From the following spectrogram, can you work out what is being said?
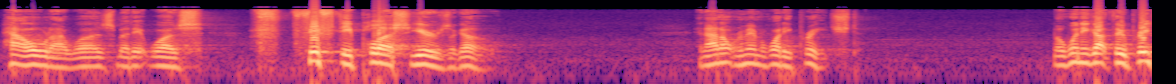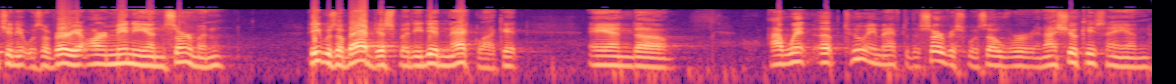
how old I was, but it was 50 plus years ago. And I don't remember what he preached. But when he got through preaching, it was a very Arminian sermon. He was a Baptist, but he didn't act like it. And uh, I went up to him after the service was over and I shook his hand.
